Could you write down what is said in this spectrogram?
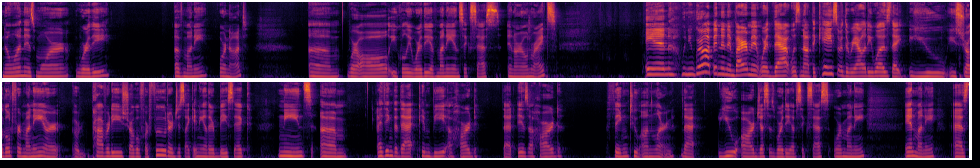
no one is more worthy of money or not. Um, we're all equally worthy of money and success in our own rights. And when you grow up in an environment where that was not the case or the reality was that you you struggled for money or or poverty, struggle for food or just like any other basic needs, um I think that that can be a hard that is a hard thing to unlearn that you are just as worthy of success or money and money as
